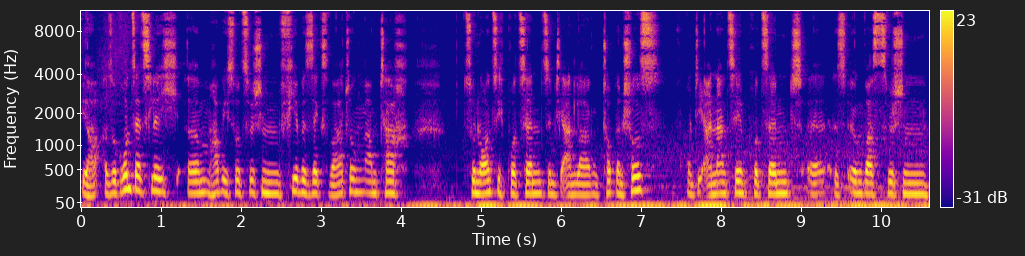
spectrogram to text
Ja, also grundsätzlich ähm, habe ich so zwischen vier bis sechs Wartungen am Tag. Zu 90 Prozent sind die Anlagen top in Schuss und die anderen 10 Prozent äh, ist irgendwas zwischen,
